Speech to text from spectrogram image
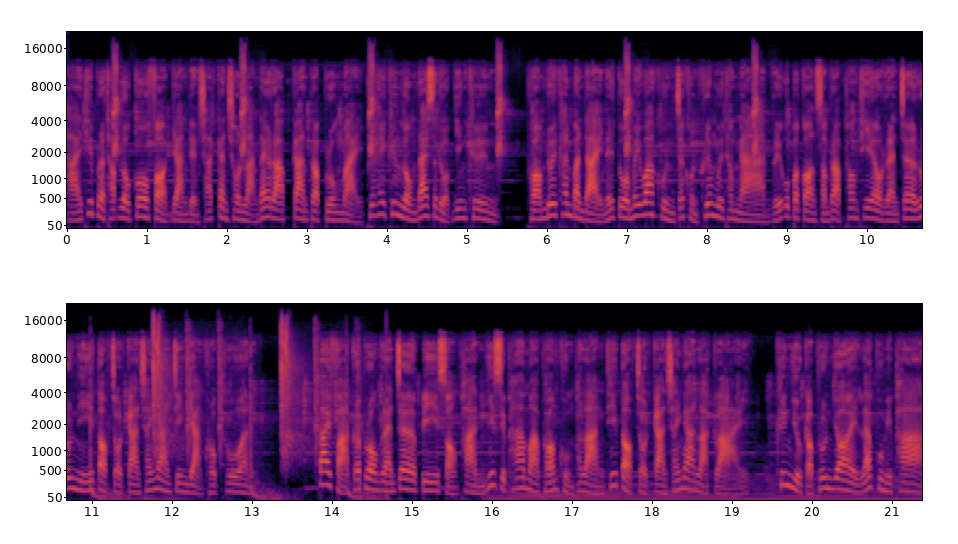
ท้ายที่ประทับโลโก้ฟอร์ดอย่างเด่นชัดกันชนหลังได้รับการปรับปรุงใหม่เพื่อให้ขึ้นลงได้สะดวกยิ่งขึ้น พร้อมด้วยขั้นบันไดในตัวไม่ว่าคุณจะขนเครื่องมือทำงาน หรืออุปกรณ์สำหรับท่องเที่ยว Ranger รุ่นนี้ตอบโจทย์การใช้งานจริงอย่างครบถ้วนใต้ฝากระโปรง Ranger ปี 2025 มาพร้อมขุมพลังที่ตอบโจทย์การใช้งานหลากหลาย ขึ้นอยู่กับรุ่นย่อยและภูมิภาค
